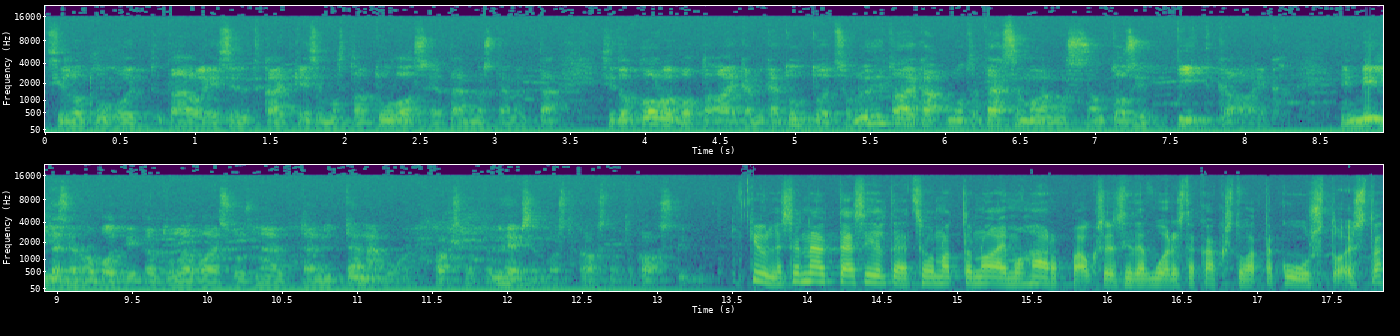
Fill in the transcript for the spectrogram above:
silloin puhuit, tai oli sille, että kaikkea semmoista on tulossa ja tämmöistä, mutta siitä on kolme vuotta aika, mikä tuntuu, että se on lyhyt aika, mutta tässä maailmassa se on tosi pitkä aika. Niin miltä se robotiikan tulevaisuus näyttää nyt tänä vuonna, 2019-2020? Kyllä se näyttää siltä, että se on ottanut aimo harppauksen sitä vuodesta 2016.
